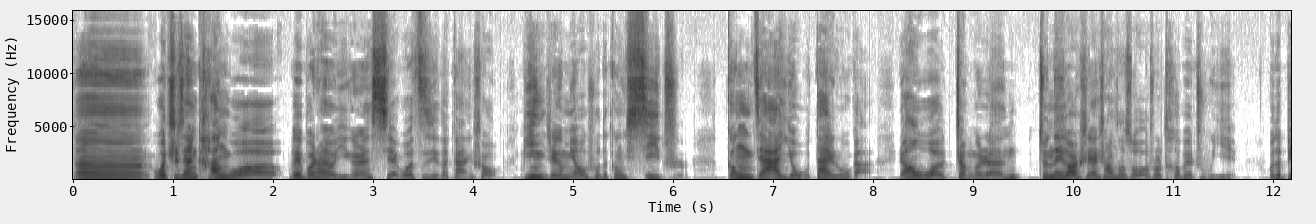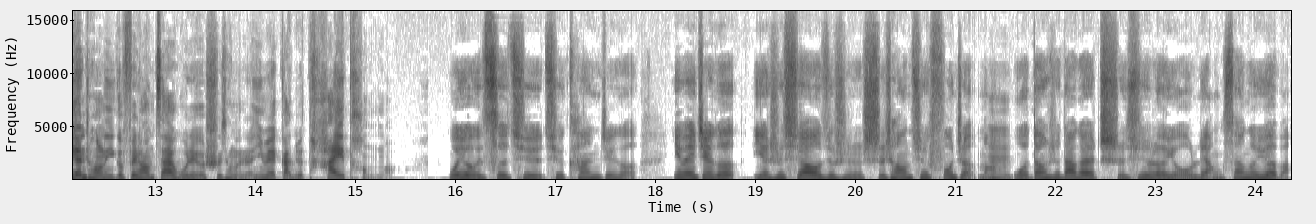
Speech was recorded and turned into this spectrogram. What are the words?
嗯，我之前看过微博上有一个人写过自己的感受，比你这个描述的更细致，更加有代入感。然后我整个人就那段时间上厕所的时候特别注意，我就变成了一个非常在乎这个事情的人，因为感觉太疼了。我有一次去去看这个，因为这个也是需要就是时常去复诊嘛。嗯我当时大概持续了有两三个月吧，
